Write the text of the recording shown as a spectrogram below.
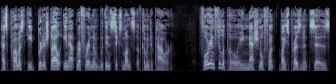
has promised a British style in out referendum within six months of coming to power. Florian Philippot, a National Front vice president, says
